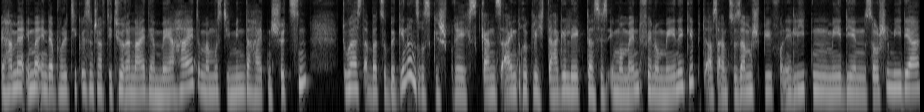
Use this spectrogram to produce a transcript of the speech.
Wir haben ja immer in der Politikwissenschaft die Tyrannei der Mehrheit und man muss die Minderheiten schützen. Du hast aber zu Beginn unseres Gesprächs ganz eindrücklich dargelegt, dass es im Moment Phänomene gibt aus einem Zusammenspiel von Eliten, Medien, Social Media,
